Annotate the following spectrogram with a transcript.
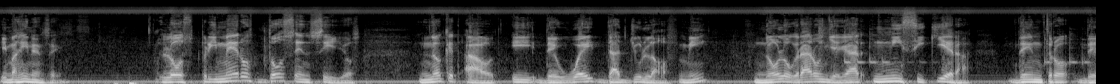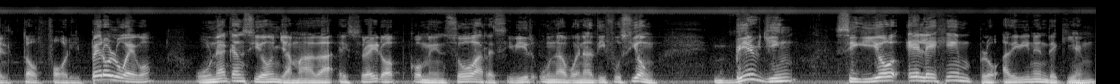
Imagínense, los primeros dos sencillos, Knock It Out y The Way That You Love Me, no lograron llegar ni siquiera dentro del top 40. Pero luego, una canción llamada Straight Up comenzó a recibir una buena difusión. Virgin siguió el ejemplo, adivinen de quién,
